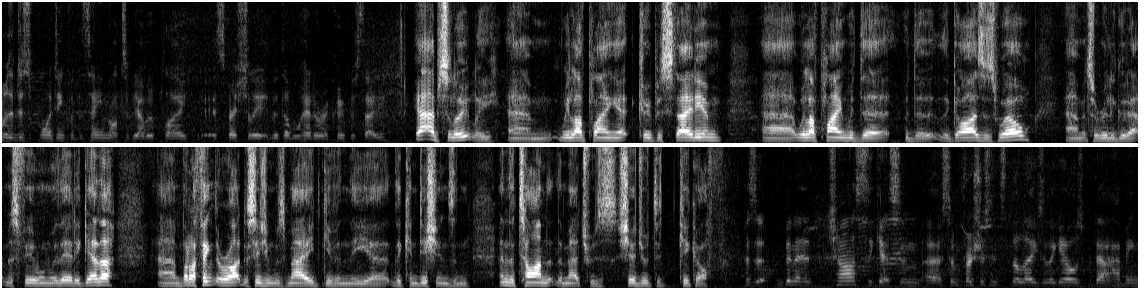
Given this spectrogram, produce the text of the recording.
Was it disappointing for the team not to be able to play, especially the doubleheader at Coopers Stadium? Yeah, absolutely. Um, we love playing at Coopers Stadium. Uh, we love playing with the with the, the guys as well. Um, it's a really good atmosphere when we're there together. Um, but I think the right decision was made given the uh, the conditions and, and the time that the match was scheduled to kick off. Has it been a chance to get some uh, some freshness into the legs of the girls without having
